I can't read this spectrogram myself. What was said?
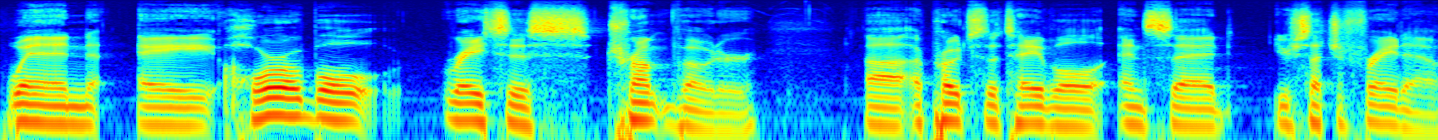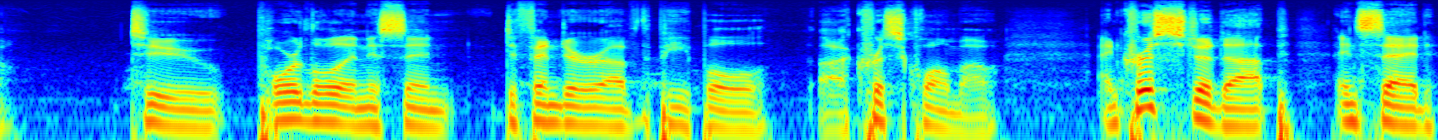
When a horrible racist Trump voter uh, approached the table and said, "You're such a Fredo," to poor little innocent defender of the people, uh, Chris Cuomo, and Chris stood up and said,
